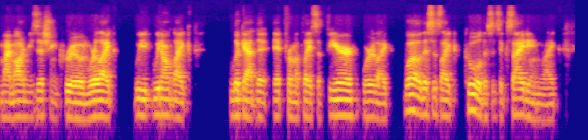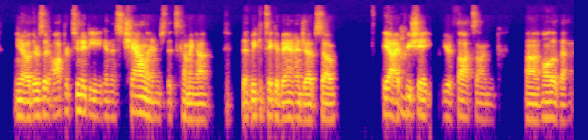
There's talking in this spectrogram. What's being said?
my modern musician crew and we're like we we don't like look at the, it from a place of fear. We're like, whoa, this is like cool, this is exciting. Like, you know, there's an opportunity in this challenge that's coming up that we could take advantage of. So yeah, I mm. appreciate your thoughts on uh, all of that.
